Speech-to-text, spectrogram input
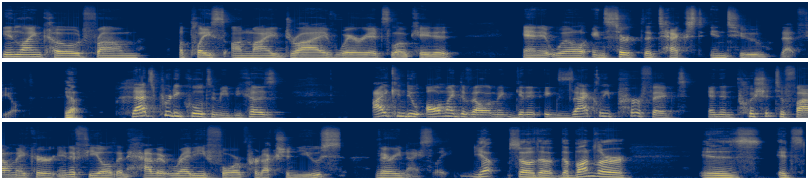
inline code from a place on my drive where it's located and it will insert the text into that field. Yeah. That's pretty cool to me because I can do all my development, get it exactly perfect, and then push it to FileMaker in a field and have it ready for production use very nicely. Yep. So the the bundler is it's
